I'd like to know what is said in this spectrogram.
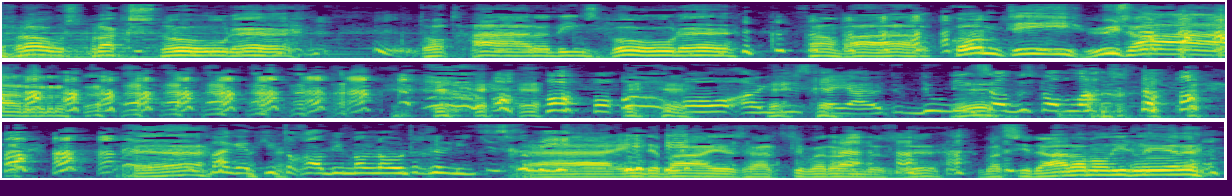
Mevrouw sprak snode tot hare dienstbode. Van waar komt die huzaar? Oh, oh, Arjen, schei uit. Ik doe niks anders dan lachen. Ja. Maar heb je toch al die malotige liedjes geleerd? Ja, in de baaiers hartje wat anders, hè. Wat ze daar allemaal niet leren.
